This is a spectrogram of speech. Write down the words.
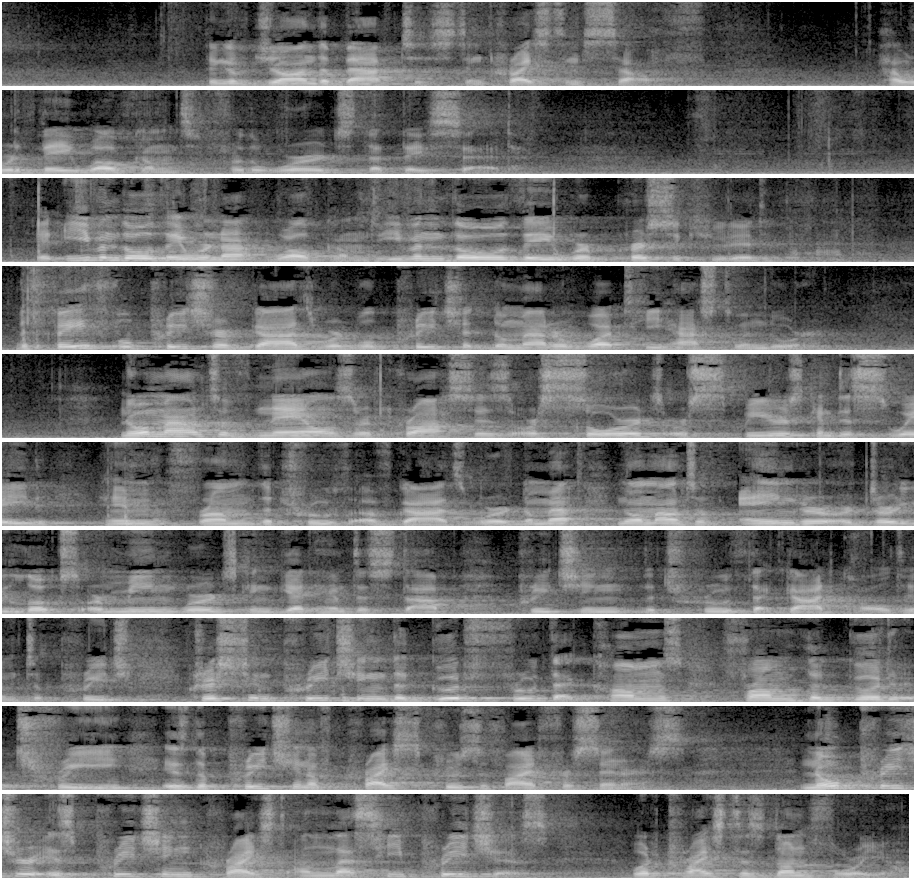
Think of John the Baptist and Christ himself. How were they welcomed for the words that they said? Yet, even though they were not welcomed, even though they were persecuted, the faithful preacher of God's word will preach it no matter what he has to endure. No amount of nails or crosses or swords or spears can dissuade him from the truth of God's word. No, ma- no amount of anger or dirty looks or mean words can get him to stop preaching the truth that God called him to preach. Christian preaching, the good fruit that comes from the good tree, is the preaching of Christ crucified for sinners. No preacher is preaching Christ unless he preaches what Christ has done for you.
